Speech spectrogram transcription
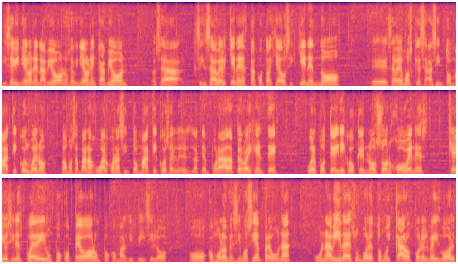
y se vinieron en avión o se vinieron en camión, o sea, sin saber quiénes están contagiados y quiénes no. Eh, sabemos que asintomáticos, bueno, vamos a, van a jugar con asintomáticos la temporada, pero hay gente, cuerpo técnico que no son jóvenes, que a ellos sí les puede ir un poco peor, un poco más difícil, o, o como lo decimos siempre, una, una vida es un boleto muy caro por el béisbol,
